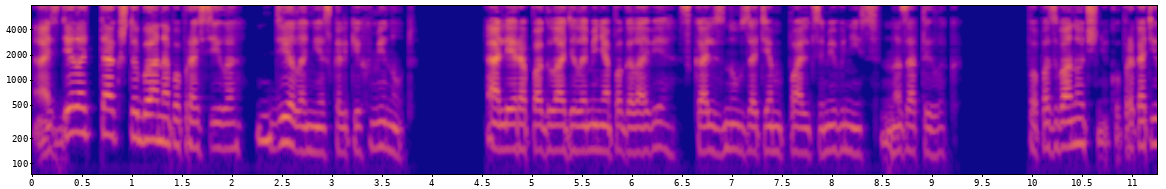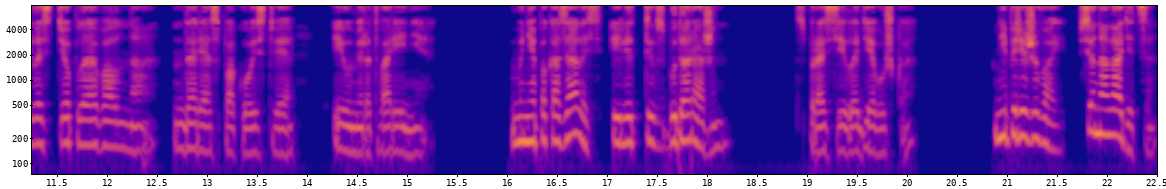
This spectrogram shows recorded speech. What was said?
А сделать так, чтобы она попросила, дело нескольких минут. А Лера погладила меня по голове, скользнув затем пальцами вниз, на затылок. По позвоночнику прокатилась теплая волна, даря спокойствие и умиротворение. «Мне показалось, или ты взбудоражен?» — спросила девушка. «Не переживай, все наладится.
